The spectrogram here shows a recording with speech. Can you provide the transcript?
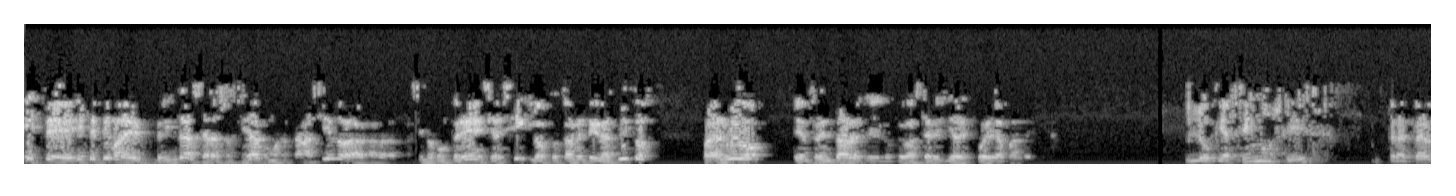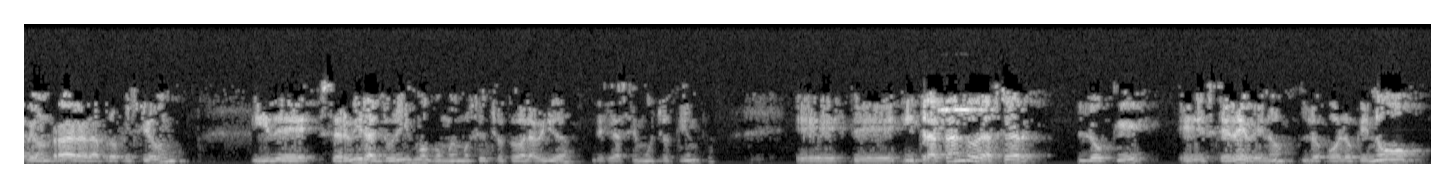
este este tema de brindarse a la sociedad como lo están haciendo haciendo conferencias ciclos totalmente gratuitos para luego enfrentar eh, lo que va a ser el día después de la pandemia. Lo que hacemos es tratar de honrar a la profesión y de servir al turismo como hemos hecho toda la vida, desde hace mucho tiempo, este, y tratando de hacer lo que eh, se debe, ¿no? o lo que no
